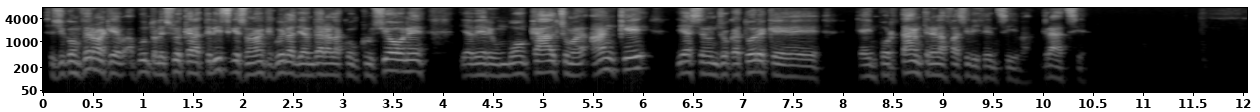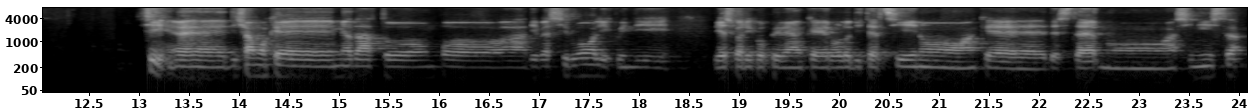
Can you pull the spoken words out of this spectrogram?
se ci conferma che appunto le sue caratteristiche sono anche quella di andare alla conclusione, di avere un buon calcio, ma anche di essere un giocatore che, che è importante nella fase difensiva. Grazie. Sì, eh, diciamo che mi ha dato un po' a diversi ruoli, quindi riesco a ricoprire anche il ruolo di terzino, anche d'esterno a sinistra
